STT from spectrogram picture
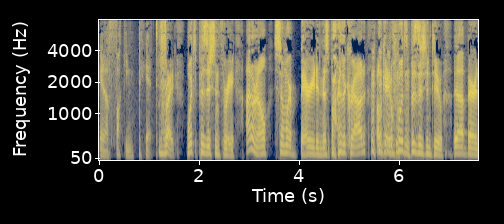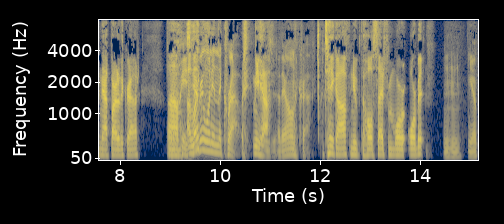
in a fucking pit. Right. What's position three? I don't know. Somewhere buried in this part of the crowd. Okay. what's position two? Uh, buried in that part of the crowd. Um, Is I like- everyone in the crowd? Yeah. Are they all in the crowd? Take off, nuke the whole site from more orbit. Mm-hmm. Yep.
